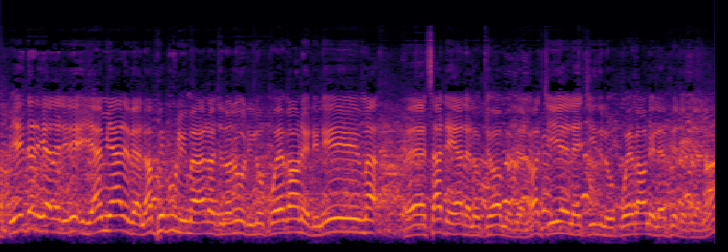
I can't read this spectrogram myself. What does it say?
အပိယသက်တွေကလည်းဒီနေ့အရန်များတယ်ဗျာနော်ဖိပူလီမှာကတော့ကျွန်တော်တို့ဒီလိုပွဲကောင်းနေဒီနေ့မှအဲစတင်ရတယ်လို့ပြောရမယ်ဗျာနော်ကြီးရဲလည်းကြီးသလိုပွဲကောင်းနေလည်းဖြစ်တယ်ဗျာနော်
